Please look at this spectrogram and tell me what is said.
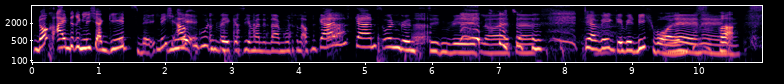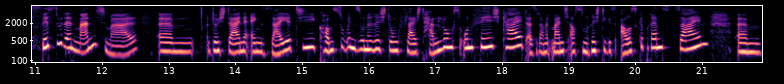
noch eindringlicher geht's nicht. Nicht nee. auf einem guten Weg ist jemand in deinem Mund drin. Auf einem ganz, ganz ungünstigen Weg, Leute. Der Weg, den wir nicht wollen. Nee, nee, nee. Bist du denn manchmal ähm, durch deine Anxiety, kommst du in so eine Richtung vielleicht Handlungsunfähigkeit? Also damit meine ich auch so ein richtiges Ausgebremstsein. Ähm,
